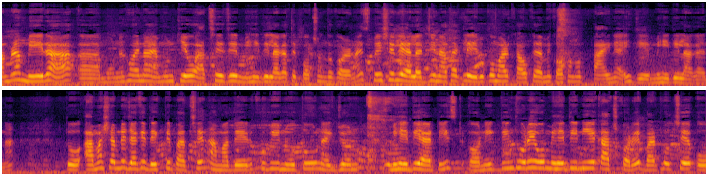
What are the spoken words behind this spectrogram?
আমরা মেয়েরা মনে হয় না এমন কেউ আছে যে মেহেদি লাগাতে পছন্দ করে না স্পেশালি অ্যালার্জি না থাকলে এরকম আর কাউকে আমি কখনো পাই নাই যে মেহেদি লাগায় না। তো আমার সামনে যাকে দেখতে পাচ্ছেন, আমাদের খুবই নতুন একজন মেহেদি আর্টিস্ট অনেক দিন ধরে ও মেহেদি নিয়ে কাজ করে বাট হচ্ছে ও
